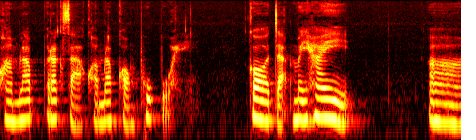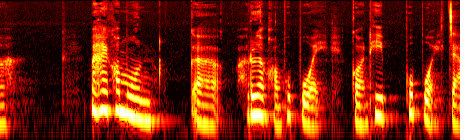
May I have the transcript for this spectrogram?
ความลับรักษาความลับของผู้ป่วย ก็จะไม่ให้ไม่ให้ข้อมูลเรื่องของผู้ป่วยก่อนที่ผู้ป่วยจะ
